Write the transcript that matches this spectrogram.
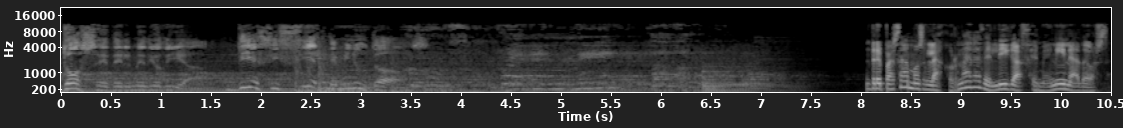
12 del mediodía, 17 minutos. Repasamos la jornada de Liga Femenina 2.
